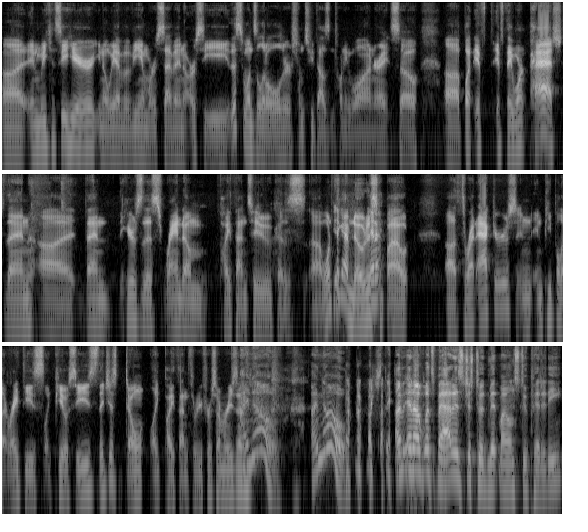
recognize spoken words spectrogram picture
Uh, and we can see here, you know, we have a VMware 7 RCE. This one's a little older, it's from 2021, right? So, uh, but if if they weren't patched, then uh, then here's this random Python 2. Because uh, one thing I've noticed I, about uh, threat actors and, and people that write these like POCs, they just don't like Python 3 for some reason. I know. I know. I and I, what's bad is just to admit my own stupidity.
